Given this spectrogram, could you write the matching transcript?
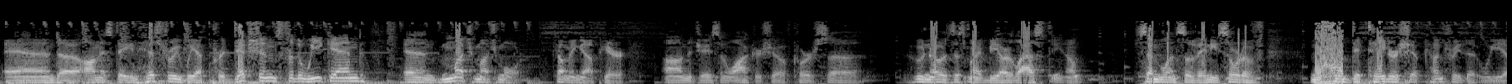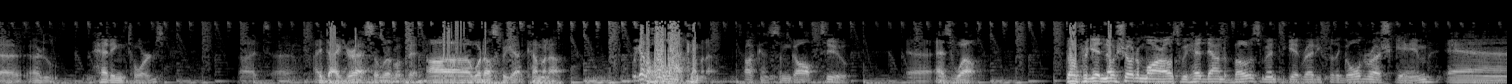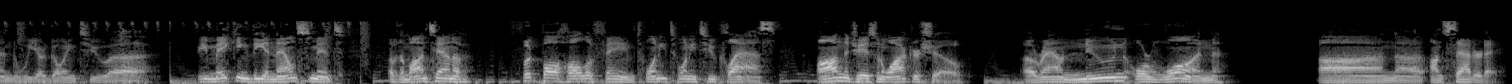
And uh, on this day in history, we have predictions for the weekend and much, much more coming up here on the Jason Walker Show. Of course, uh, who knows? This might be our last, you know, semblance of any sort of non-dictatorship country that we uh, are heading towards. But uh, I digress a little bit. Uh, what else we got coming up? We got a whole lot coming up. talking some golf too, uh, as well. Don't forget, no show tomorrow as we head down to Bozeman to get ready for the Gold Rush game, and we are going to uh, be making the announcement of the Montana Football Hall of Fame 2022 class on the Jason Walker Show around noon or one on uh, on Saturday.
